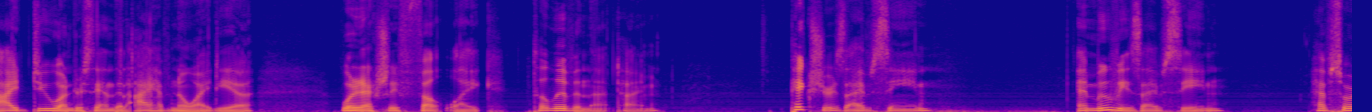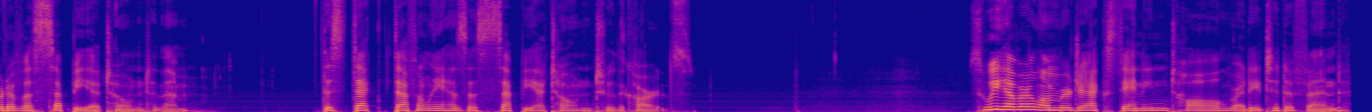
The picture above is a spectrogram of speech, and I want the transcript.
I do understand that I have no idea what it actually felt like to live in that time. Pictures I've seen and movies I've seen have sort of a sepia tone to them. This deck definitely has a sepia tone to the cards. So we have our lumberjack standing tall, ready to defend.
